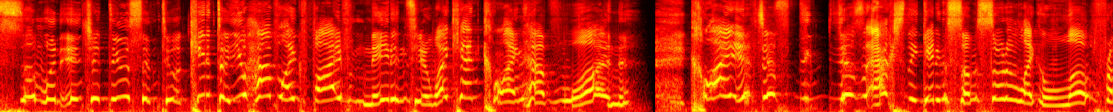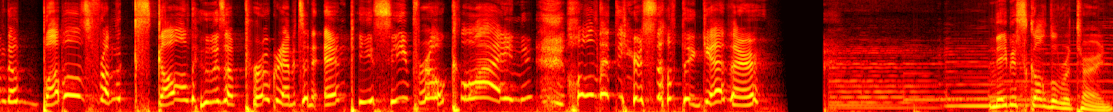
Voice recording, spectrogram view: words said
someone introduce him to Akito? You have like five maidens here. Why can't Klein have one? Klein is just just actually getting some sort of like love from the bubbles from Skuld, who is a program. It's an NPC, bro. Klein, hold it yourself together. Maybe Skuld will return.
